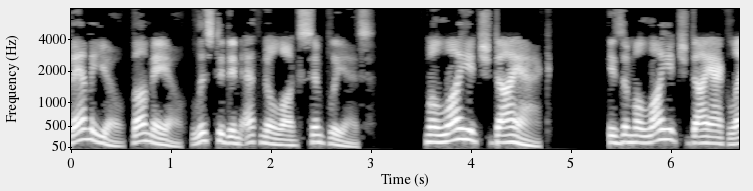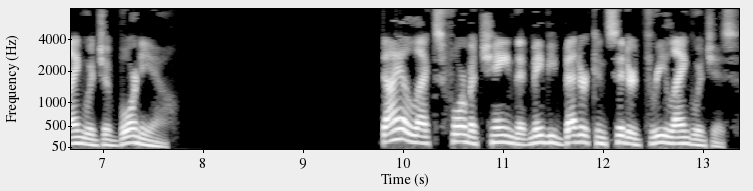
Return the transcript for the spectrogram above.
Bamayo, Bumayo, listed in Ethnologue simply as Malayic Dayak, is a Malayic Dayak language of Borneo. Dialects form a chain that may be better considered three languages.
